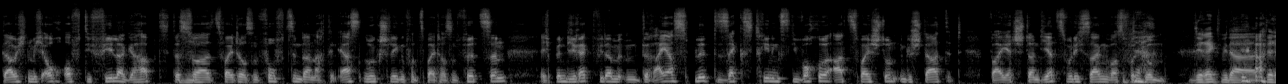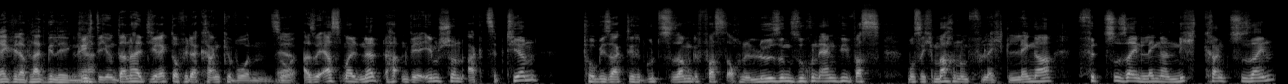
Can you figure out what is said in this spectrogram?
Da habe ich nämlich auch oft die Fehler gehabt. Das Mhm. war 2015, dann nach den ersten Rückschlägen von 2014. Ich bin direkt wieder mit einem Dreier-Split, sechs Trainings die Woche, a zwei Stunden gestartet. War jetzt Stand jetzt, würde ich sagen, was voll Ja. dumm. Direkt wieder, direkt wieder platt gelegen. ja? Richtig, und dann halt direkt auch wieder krank geworden. So, Ja. also erstmal, ne, hatten wir eben schon akzeptieren. Tobi sagte, hat gut zusammengefasst, auch eine Lösung suchen irgendwie. Was muss ich machen, um vielleicht länger fit zu sein, länger nicht krank zu sein?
